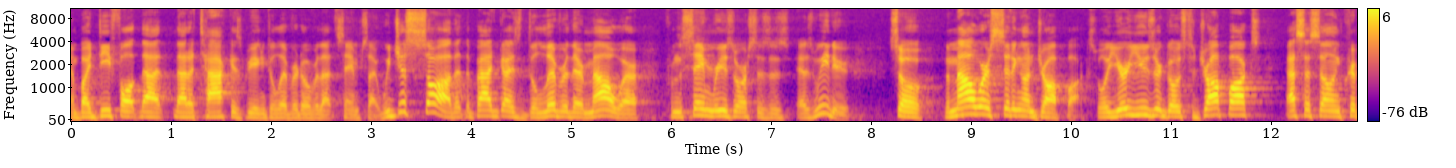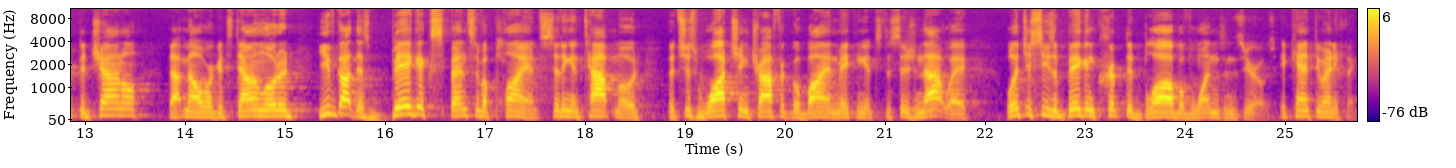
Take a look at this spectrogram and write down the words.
and by default that, that attack is being delivered over that same site? We just saw that the bad guys deliver their malware from the same resources as, as we do. So the malware is sitting on Dropbox. Well, your user goes to Dropbox, SSL encrypted channel, that malware gets downloaded. You've got this big, expensive appliance sitting in tap mode that's just watching traffic go by and making its decision that way. Well, it just sees a big encrypted blob of ones and zeros. It can't do anything.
